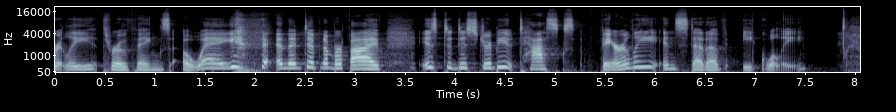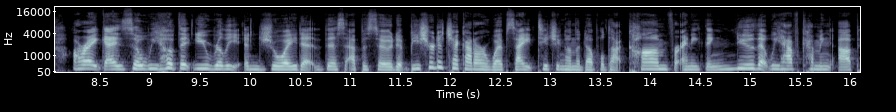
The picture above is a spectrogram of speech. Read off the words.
secretly throw things away. and then tip number five is to distribute tasks fairly instead of equally. All right, guys. So we hope that you really enjoyed this episode. Be sure to check out our website, teachingonthedouble.com, for anything new that we have coming up.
